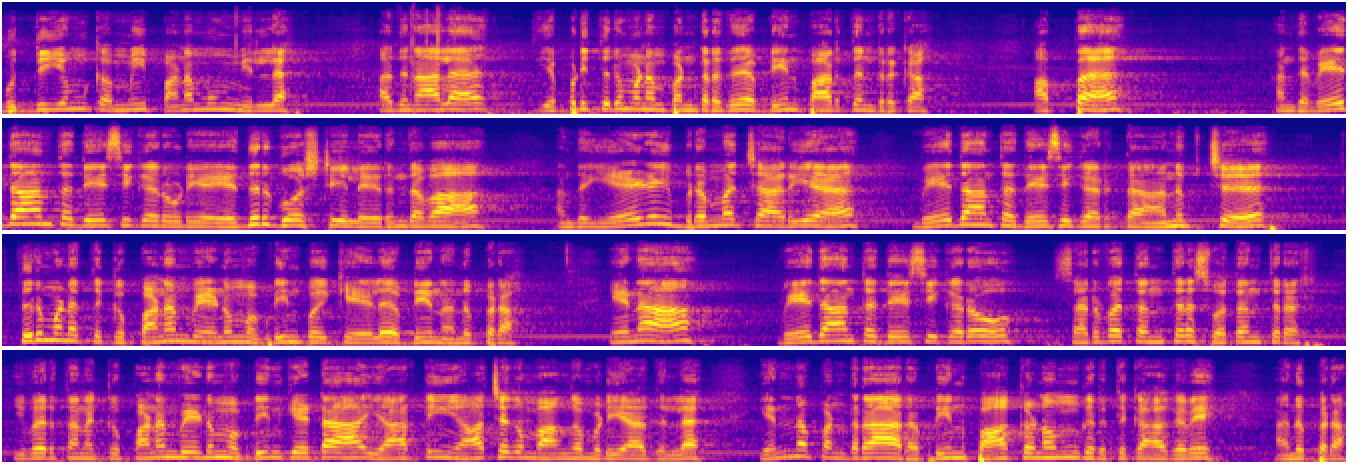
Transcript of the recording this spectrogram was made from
புத்தியும் கம்மி பணமும் இல்லை. அதனால எப்படி திருமணம் பண்ணுறது அப்படின்னு பார்த்துட்டுருக்கா அப்போ அந்த வேதாந்த தேசிகருடைய எதிர்கோஷ்டியில் இருந்தவா அந்த ஏழை பிரம்மச்சாரிய வேதாந்த தேசிகர்கிட்ட அனுப்பிச்சு திருமணத்துக்கு பணம் வேணும் அப்படின்னு போய் கேளு அப்படின்னு அனுப்புகிறா ஏன்னா வேதாந்த தேசிகரோ சர்வதந்திர சுதந்திரர். இவர் தனக்கு பணம் வேணும் அப்படின்னு கேட்டால் யார்ட்டையும் யாச்சகம் வாங்க முடியாதுல்ல. என்ன பண்ணுறார் அப்படின்னு பார்க்கணுங்கிறதுக்காகவே அனுப்புகிறா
